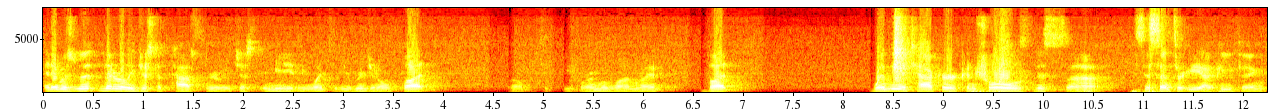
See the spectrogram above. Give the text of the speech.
And it was literally just a pass through. It just immediately went to the original. But, well, before I move on, right? But when the attacker controls this uh, EIP thing,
